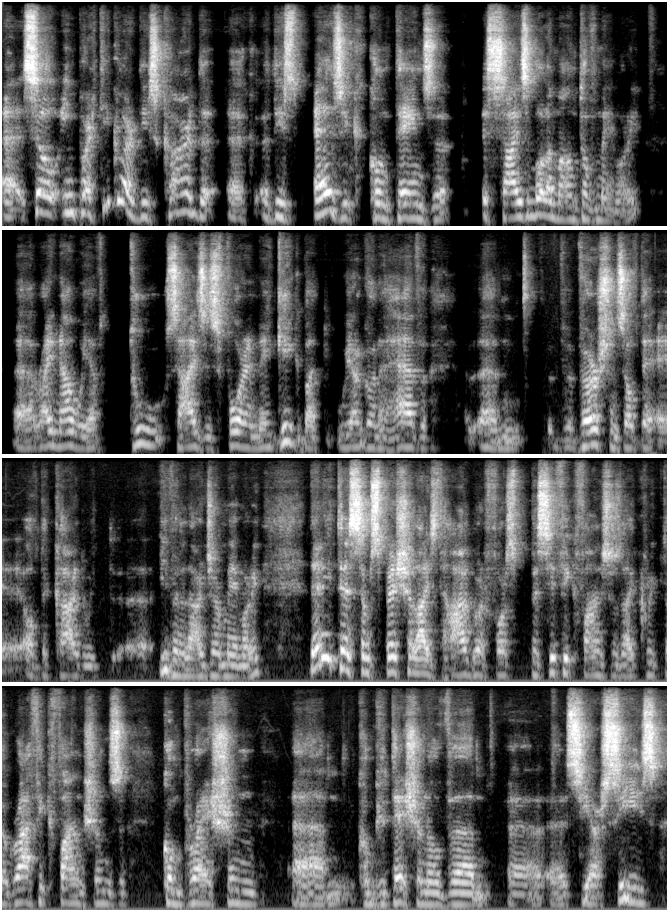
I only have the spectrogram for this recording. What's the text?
Uh, so in particular, this card, uh, this ASIC contains a, sizable amount of memory. Uh, right now we have two sizes, four and eight gig, but we are going to have um, versions of the of the card with uh, even larger memory. Then it has some specialized hardware for specific functions like cryptographic functions, compression, um, computation of um, uh, uh, CRCs,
